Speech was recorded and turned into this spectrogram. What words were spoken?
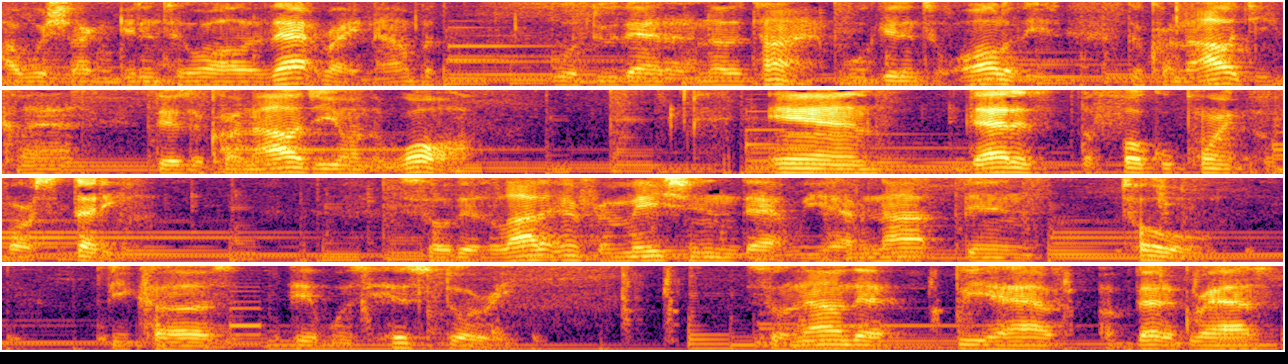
I wish I can get into all of that right now, but we'll do that at another time. We'll get into all of these. The chronology class, there's a chronology on the wall, and that is the focal point of our study. So there's a lot of information that we have not been told because it was his story. So now that we have a better grasp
